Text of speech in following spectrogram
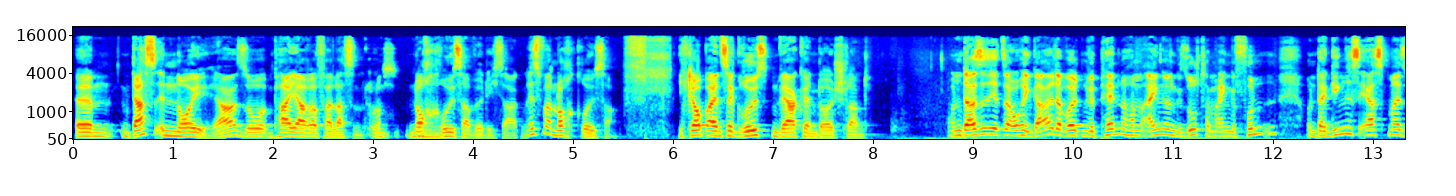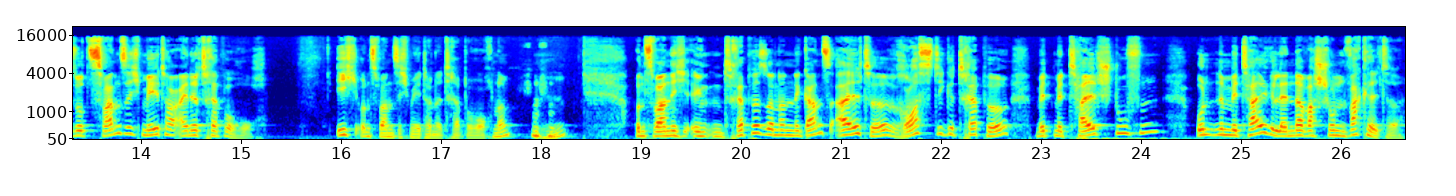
Ähm, das in neu, ja, so ein paar Jahre verlassen. Und noch mhm. größer, würde ich sagen. Es war noch größer. Ich glaube, eines der größten Werke in Deutschland. Und das ist jetzt auch egal, da wollten wir pennen, haben einen Eingang gesucht, haben einen gefunden und da ging es erstmal so 20 Meter eine Treppe hoch. Ich und 20 Meter eine Treppe hoch, ne? Mhm. Und zwar nicht irgendeine Treppe, sondern eine ganz alte, rostige Treppe mit Metallstufen und einem Metallgeländer, was schon wackelte.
